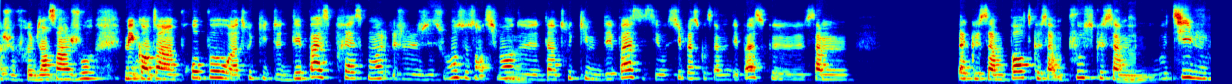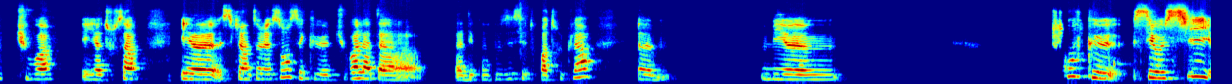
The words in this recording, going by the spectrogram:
je ferai bien ça un jour. Mais quand tu as un propos ou un truc qui te dépasse presque, moi, j'ai souvent ce sentiment d'un truc qui me dépasse. Et c'est aussi parce que ça me dépasse que ça me, bah, que ça me porte, que ça me pousse, que ça me motive, tu vois. Et il y a tout ça. Et euh, ce qui est intéressant, c'est que, tu vois, là, tu as, décomposé ces trois trucs-là. Euh, mais euh, je trouve que c'est aussi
